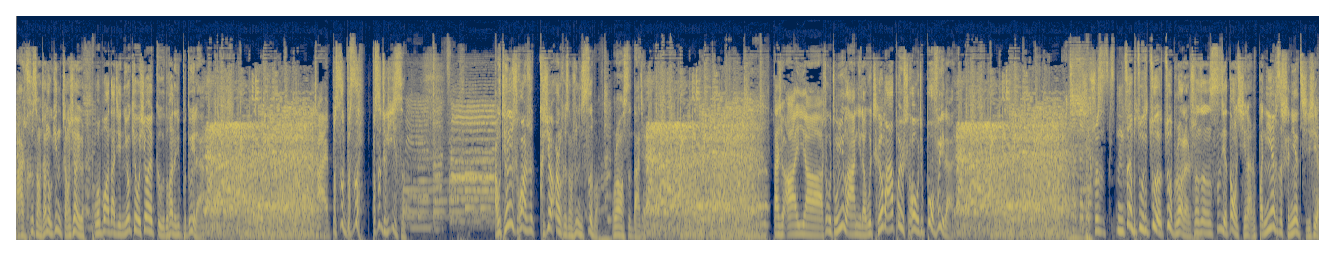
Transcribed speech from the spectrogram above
啊，和尚真的，我看你长相一个。我不，大姐，你要看我像一狗的话，那就不对了。哎，不是，不是，不是这个意思。啊，我听你说话是可像二和尚，说你是不？我说我是大姐。大姐，哎呀，说我终于拉你了，我车马上八月十号我就报废了。说是你再不做就做做不上了，说是时间到期了，说八年还是十年的期限，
